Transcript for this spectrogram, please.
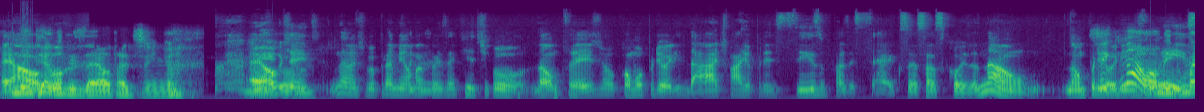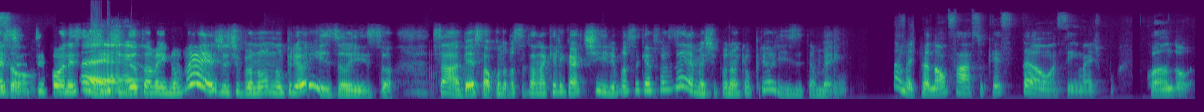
É não algo. entendo, Misel, tadinho. É algo, gente. Não, tipo, pra mim é uma coisa que, tipo, não vejo como prioridade. Tipo, ah, eu preciso fazer sexo, essas coisas. Não, não Sim, priorizo não, amigo, isso. mas for nesse É. sentido, eu também não vejo. Tipo, eu não, não priorizo isso. Sabe? É só quando você tá naquele gatilho você quer fazer, mas, tipo, não que eu priorize também. Não, mas tipo, eu não faço questão, assim, mas tipo, quando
